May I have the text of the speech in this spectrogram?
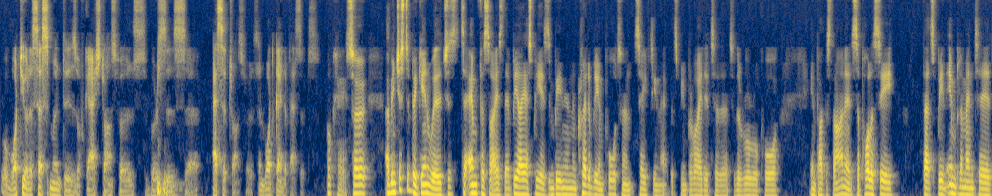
what your assessment is of cash transfers versus uh, asset transfers and what kind of assets. Okay, so I mean, just to begin with, just to emphasize that BISP has been an incredibly important safety net that's been provided to the to the rural poor in Pakistan. It's a policy that's been implemented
